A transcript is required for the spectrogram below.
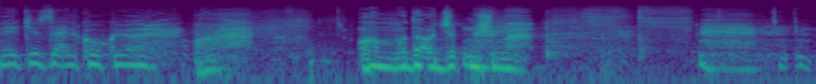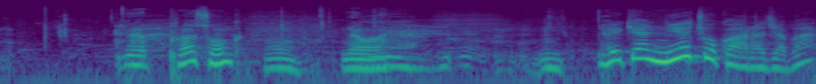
Ne güzel kokuyor. Amma da acıkmışım ha. Ee, Prasong, Ne var? heykel niye çok ağır acaba?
